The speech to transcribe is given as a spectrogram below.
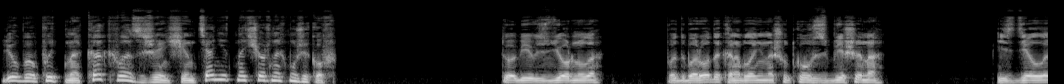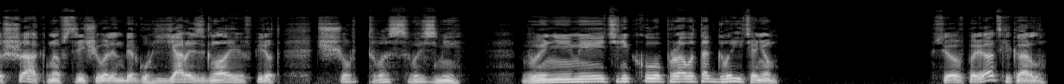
«Любопытно, как вас, женщин, тянет на черных мужиков?» Тоби вздернула подбородок, она была не на шутку взбешена. И сделала шаг навстречу Валенбергу, ярость гнала ее вперед. «Черт вас возьми! Вы не имеете никакого права так говорить о нем!» «Все в порядке, Карл?»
